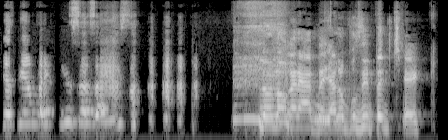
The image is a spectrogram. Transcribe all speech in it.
yo, siempre quise hacer eso. Lo lograste, ya lo pusiste en check.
